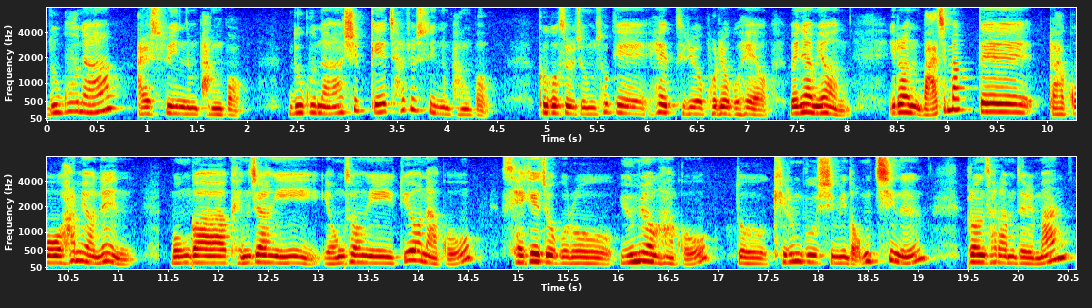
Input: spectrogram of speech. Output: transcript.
누구나 알 수 있는 방법, 누구나 쉽게 찾을 수 있는 방법, 그것을 좀 소개해 드려 보려고 해요. 왜냐하면 이런 마지막 때라고 하면은 뭔가 굉장히 영성이 뛰어나고 세계적으로 유명하고 또 기름 부으심이 넘치는 그런 사람들만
